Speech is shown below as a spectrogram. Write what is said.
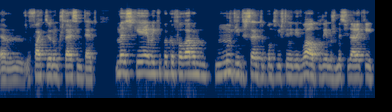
um, o facto de eu não gostar assim tanto mas que é uma equipa que eu falava muito interessante do ponto de vista individual. Podemos mencionar aqui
